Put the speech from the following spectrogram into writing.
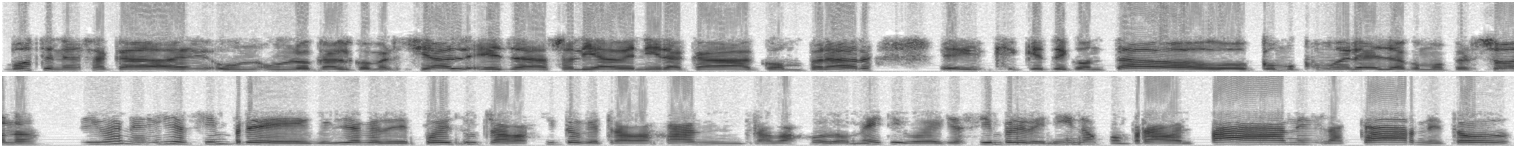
Vos tenés acá eh, un, local comercial, ella solía venir acá a comprar, eh, ¿qué, te contaba o cómo, cómo era ella como persona? Sí, bueno, ella siempre, ella que después de su trabajito que trabajaba en trabajo doméstico, ella siempre venía y nos compraba el pan, la carne, todo.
